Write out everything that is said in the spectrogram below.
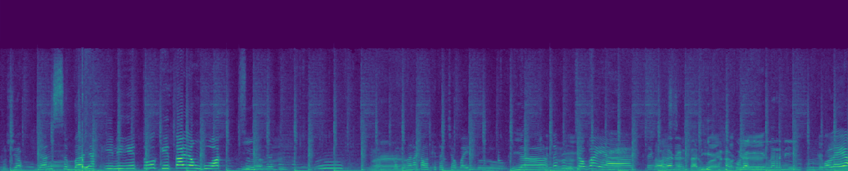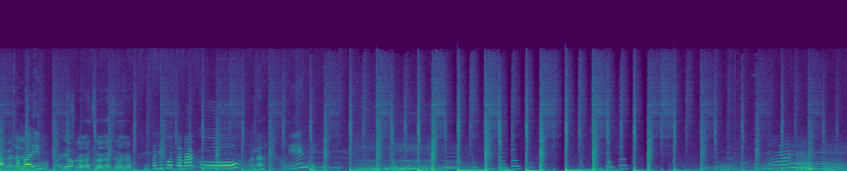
udah siap. Dan sebanyak ini itu kita yang buat sudah Iya. jadi. Hmm. Nah. Bagaimana kalau kita cobain dulu? Iya. Kita belum coba ya. Yang Soalnya dari tadi Cobain aku udah giler nih. Pakai Boleh yuk, cobain. Ayo. Silakan, silakan, silakan. Ini tadi buatan aku. Mana? Ini. Hmm.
